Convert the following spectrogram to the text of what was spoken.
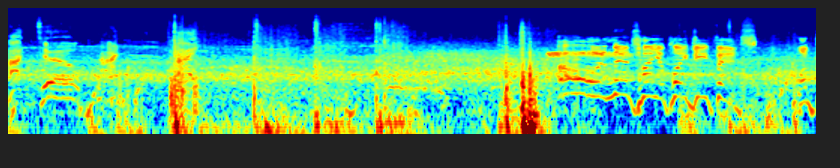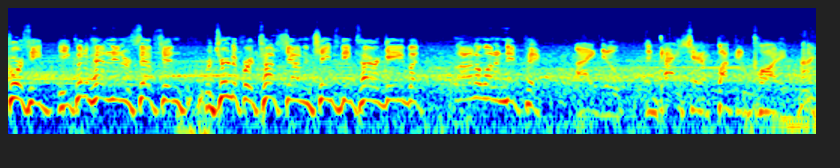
hot two, hot, hot. Oh, and that's how you play defense. Well, of course, he, he could have had an interception, returned it for a touchdown, and changed the entire game, but I don't want to nitpick. I do. The guy should have fucking caught it. Hot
